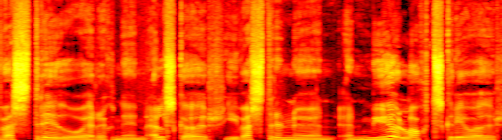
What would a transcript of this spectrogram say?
vestrið og er einhvern veginn elskaður í vestrinu en, en mjög látt skrifaður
